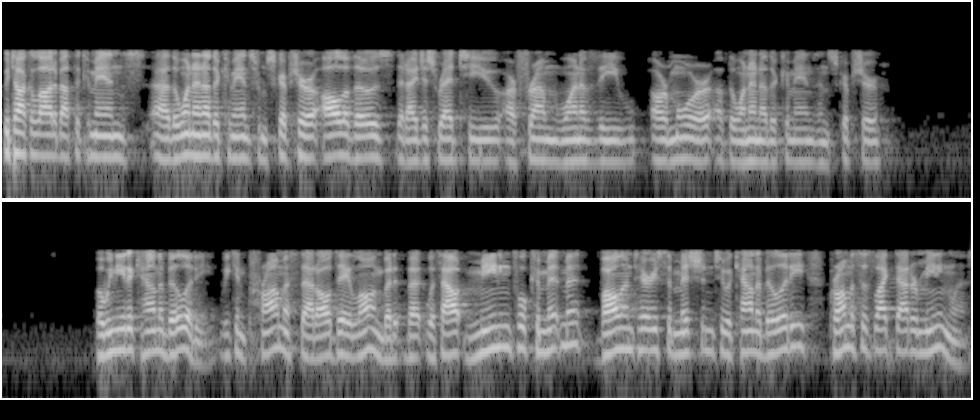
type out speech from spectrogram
We talk a lot about the commands, uh, the one another commands from Scripture. All of those that I just read to you are from one of the, or more of the one another commands in Scripture. But we need accountability. We can promise that all day long, but, but without meaningful commitment, voluntary submission to accountability, promises like that are meaningless.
